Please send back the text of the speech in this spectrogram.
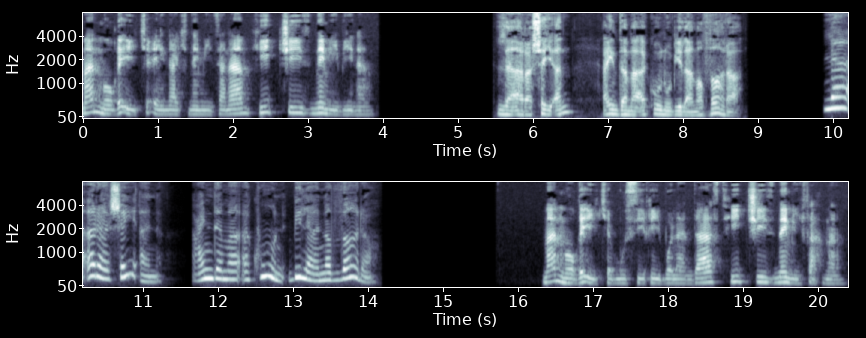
من موقعی که عینک نمیزنم هیچ چیز نمی بینم. لا أرى شيئا عندما أكون بلا نظارة. لا أرى شيئا عندما أكون بلا نظارة. من موقعی که موسیقی بلند است هیچ چیز نمیفهمم.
